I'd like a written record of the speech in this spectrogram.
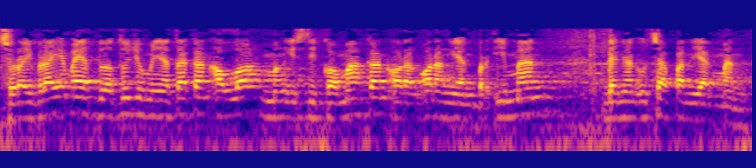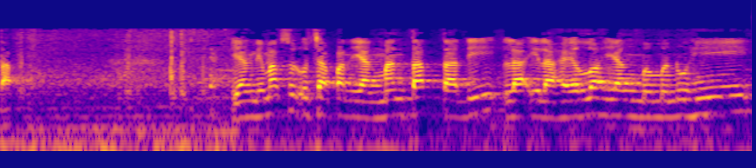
Surah Ibrahim ayat 27 menyatakan Allah mengistiqomahkan orang-orang yang beriman dengan ucapan yang mantap. Yang dimaksud ucapan yang mantap tadi La ilaha illallah yang memenuhi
